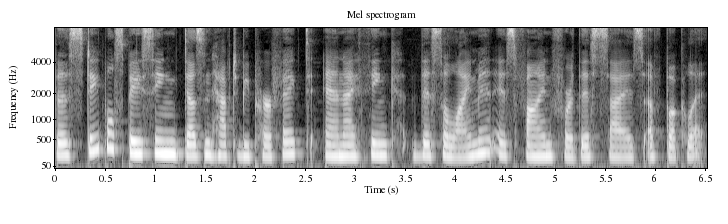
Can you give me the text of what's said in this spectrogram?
the staple spacing doesn't have to be perfect, and I think this alignment is fine for this size of booklet.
